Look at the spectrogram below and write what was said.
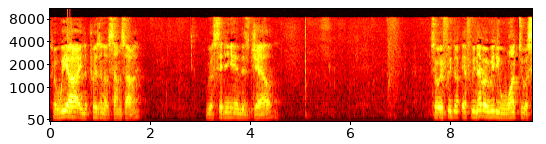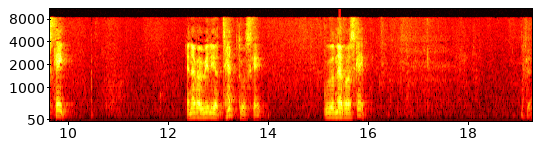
so we are in the prison of samsara. We are sitting in this jail. So if we don't, if we never really want to escape, and never really attempt to escape, we will never escape. Okay.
